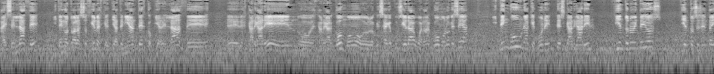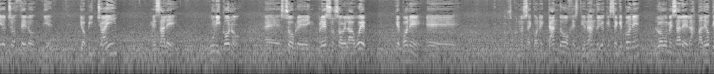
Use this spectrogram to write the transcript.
a ese enlace y tengo todas las opciones que ya tenía antes, copiar enlace, eh, descargar en, o descargar como, o lo que sea que pusiera, guardar como, lo que sea. Y tengo una que pone descargar en 192 168.010. Yo pincho ahí, me sale un icono eh, sobre impreso sobre la web que pone, eh, pues, no sé, conectando o gestionando, yo que sé qué pone. Luego me sale el aspa de OK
